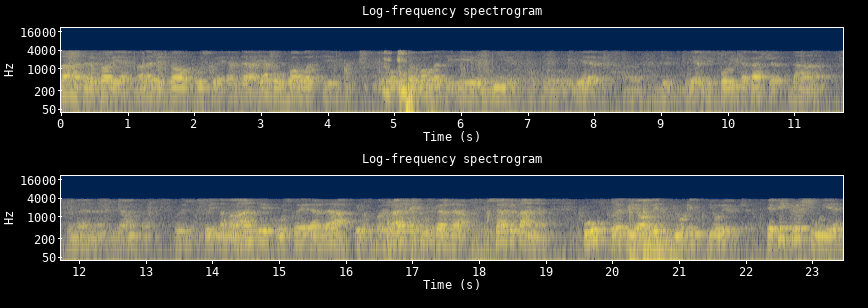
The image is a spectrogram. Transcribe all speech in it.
Дана територія належить до Хуської РДА. Я був в області, в області і мені е, є, е, є відповідь така, що дана земельна ділянка стоїть на балансі Хуської РДА і розпоряджається Хуської РДА. Все питання у Лепійові Юрій Юрійовича, який кришує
